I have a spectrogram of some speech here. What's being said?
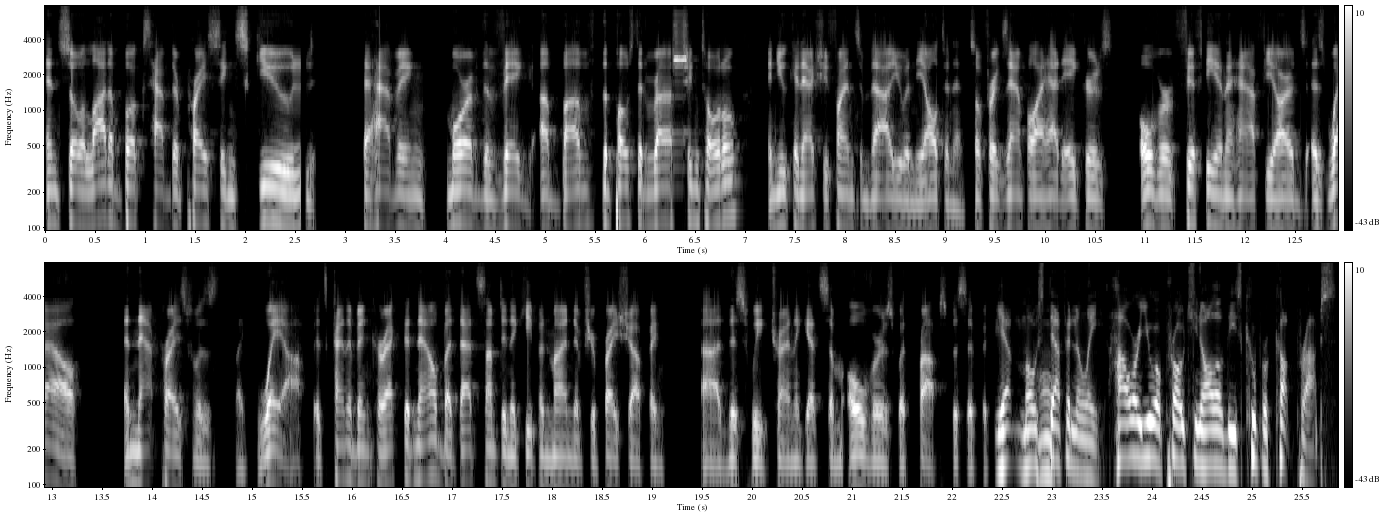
And so a lot of books have their pricing skewed to having more of the VIG above the posted rushing total, and you can actually find some value in the alternate. So, for example, I had Akers over 50 and a half yards as well, and that price was like way off. It's kind of been corrected now, but that's something to keep in mind if you're price shopping uh, this week trying to get some overs with prop specific. Yep, most oh. definitely. How are you approaching all of these Cooper Kupp props?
